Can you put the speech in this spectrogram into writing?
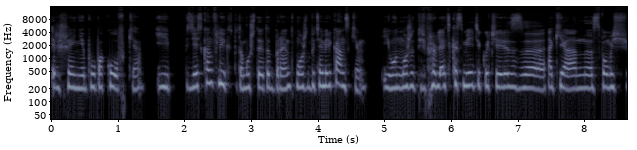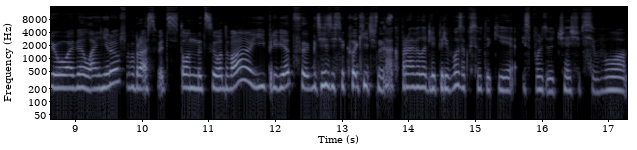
решения по упаковке. И здесь конфликт, потому что этот бренд может быть американским и он может переправлять косметику через э, океан с помощью авиалайнеров, выбрасывать тонны СО2, и привет, где здесь экологичность? Как правило, для перевозок все таки используют чаще всего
